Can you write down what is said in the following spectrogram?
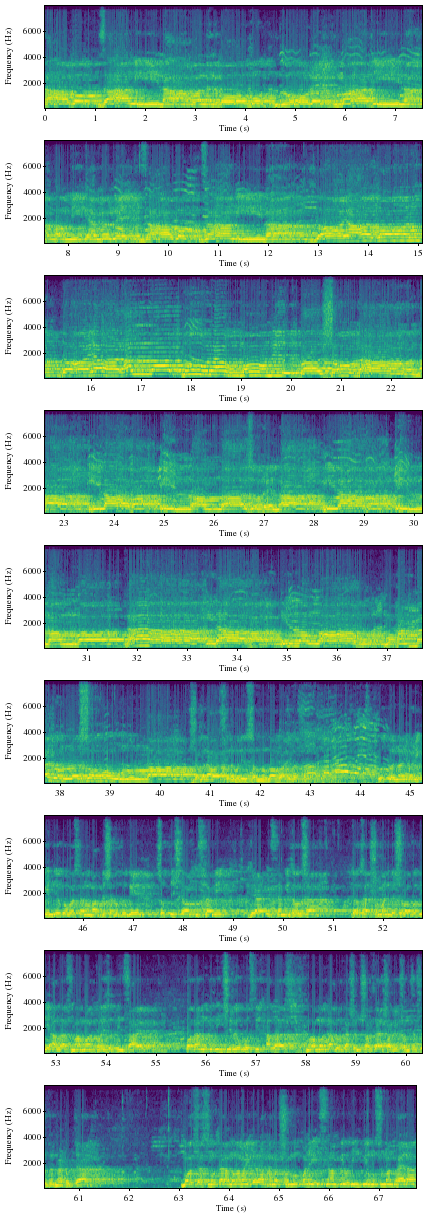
যাব জানি না বলেন উত্তর নারীবাড়ি কেন্দ্রীয় কবরস্থান ও মাদ্রাসার উদ্যোগে ছত্রিশতম ইসলামী বিরাট ইসলামী জলসা, জলসার সম্মানিত সভাপতি আল্লাহ মোহাম্মদ ফয়েজউদ্দিন সাহেব, প্রধান অতিথি হিসেবে উপস্থিত আল্লাহ মোহাম্মদ আবুল কাসেম সরকার, সাবেক সংসদ সদস্য নাটোর চার মহাজাস মোতারা মোলামাই কেরাম, আমার সম্মুখ পানে ইসলাম প্রিয় দিন প্রিয় মুসলমান ভাইয়েরা,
